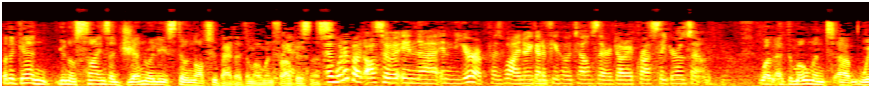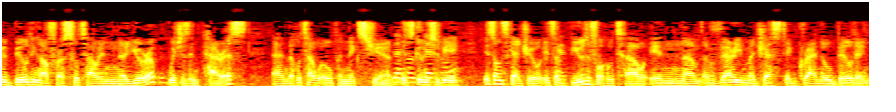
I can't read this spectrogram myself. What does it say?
But again, you know, signs are generally still not too bad at the moment for our business. And what about also in uh, in Europe as well? I know you got a few hotels there dotted across the eurozone. Well, at the moment, um, we're building our first hotel in uh, Europe, which is in Paris, and the hotel will open next year. That's it's on going to schedule? be, it's on schedule. It's Okay. a beautiful hotel in um, a very majestic, grand old building,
